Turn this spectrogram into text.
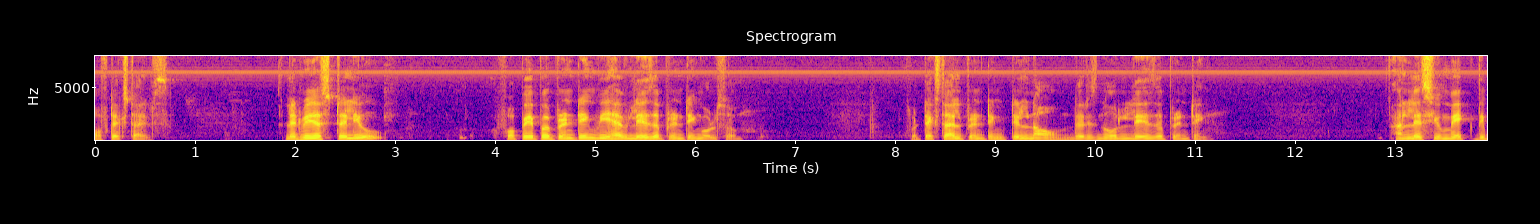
of textiles. Let me just tell you for paper printing we have laser printing also. For textile printing till now there is no laser printing unless you make the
